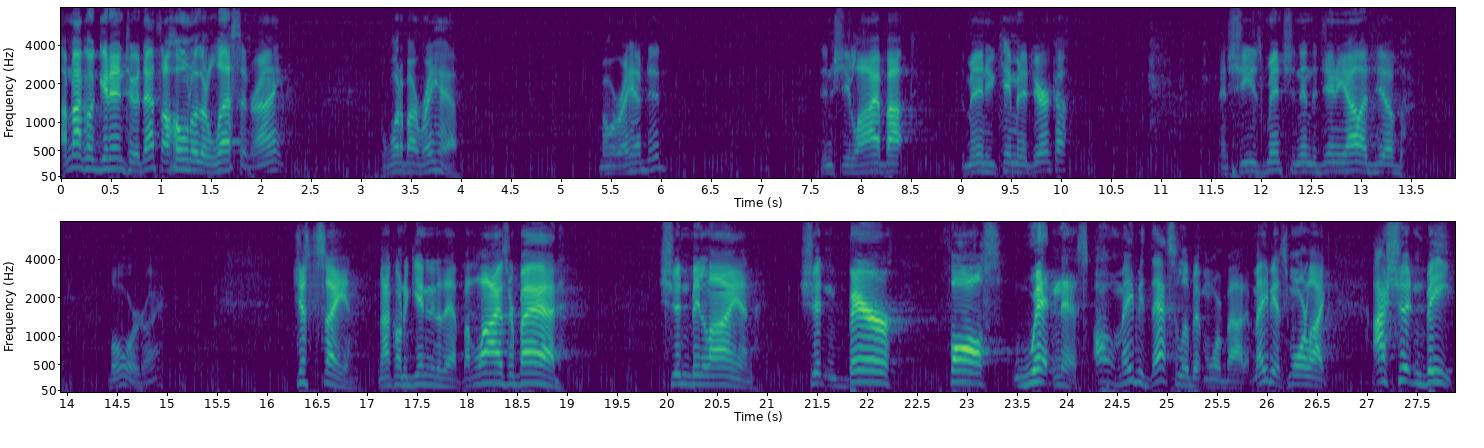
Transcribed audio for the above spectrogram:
I'm not going to get into it. That's a whole other lesson, right? But what about Rahab? Remember what Rahab did? Didn't she lie about the men who came into Jericho? And she's mentioned in the genealogy of the Lord, right? Just saying. Not going to get into that. But lies are bad. Shouldn't be lying. Shouldn't bear false witness. Oh, maybe that's a little bit more about it. Maybe it's more like I shouldn't be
